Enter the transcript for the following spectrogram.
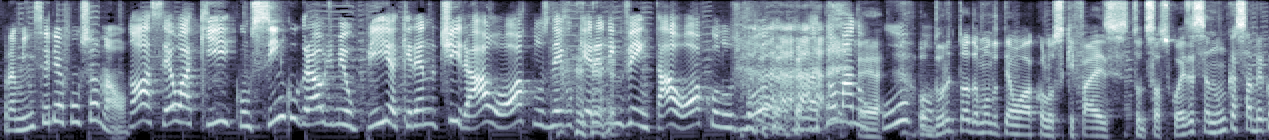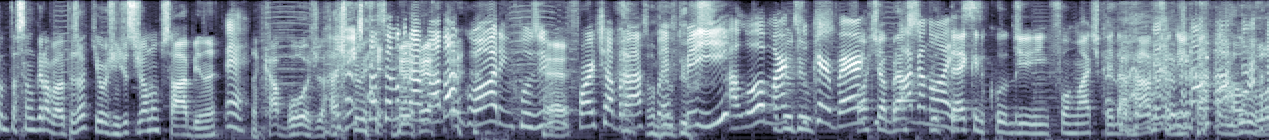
pra mim seria funcional. Nossa, eu aqui com 5 graus de miopia, querendo tirar o óculos, nego querendo inventar óculos novo. Vai tomar no É, cu, O pô. duro de todo mundo ter um óculos que faz todas essas coisas, você nunca saber quando tá sendo gravado. Apesar que hoje em dia você já não sabe, né? É. Acabou já. A gente tá sendo gravado agora, inclusive. É. Um forte abraço Oh, pro FBI. Alô, Mark Meu Deus. Zuckerberg, Forte abraço paga pro nós. técnico de informática aí da Rafa, de Catanduva.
